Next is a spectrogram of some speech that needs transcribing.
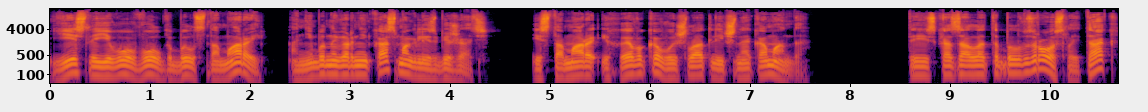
Если его волк был с Тамарой, они бы наверняка смогли сбежать. Из Тамары и Хэвока вышла отличная команда. «Ты сказал, это был взрослый, так?»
